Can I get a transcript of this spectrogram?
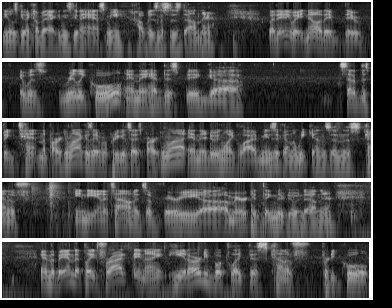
Neil's going to come back and he's going to ask me how business is down there. But anyway, no, they they it was really cool, and they had this big. Uh, set up this big tent in the parking lot because they have a pretty good sized parking lot, and they're doing like live music on the weekends in this kind of Indiana town. It's a very uh, American thing they're doing down there. And the band that played Friday night, he had already booked like this kind of pretty cool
